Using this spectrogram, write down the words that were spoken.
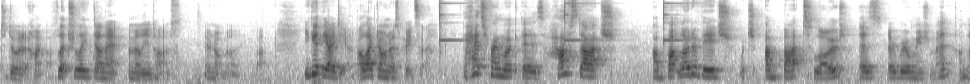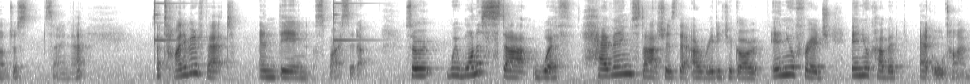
to do it at home. I've literally done that a million times. No, not a million, but you get the idea. I like Domino's pizza. The HATS framework is half starch, a buttload of veg, which a butt load is a real measurement. I'm not just saying that. A tiny bit of fat, and then spice it up. So we want to start with having starches that are ready to go in your fridge, in your cupboard at all time.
